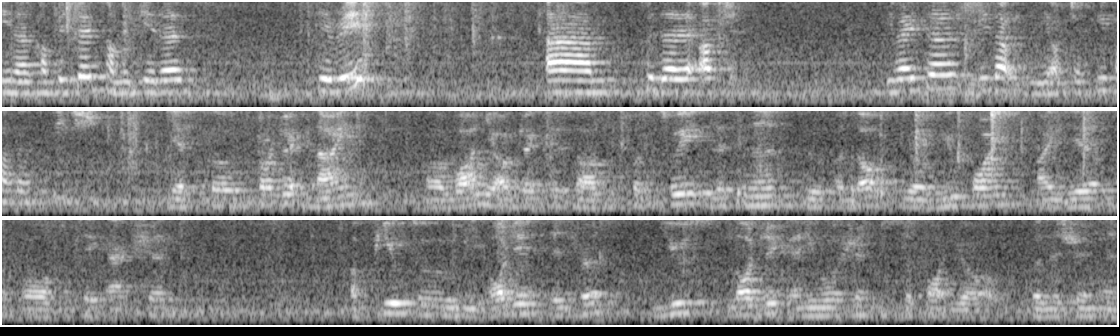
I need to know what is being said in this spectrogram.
in a Competent Communicators series. Um, could the object, the writer read out the objective of the speech? Yes, so project nine, uh, one, your objectives are to persuade listeners to adopt your viewpoint, ideas, or to take action. Appeal to the audience interests. Use logic and emotion to support your position and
